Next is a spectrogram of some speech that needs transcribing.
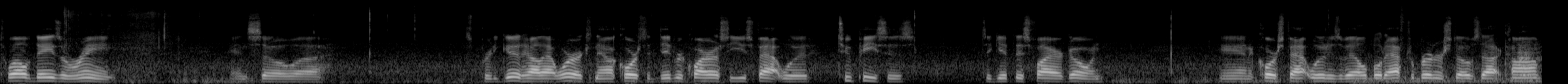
12 days of rain. And so uh, it's pretty good how that works. Now, of course, it did require us to use fat wood, two pieces, to get this fire going. And of course, fat wood is available at afterburnerstoves.com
